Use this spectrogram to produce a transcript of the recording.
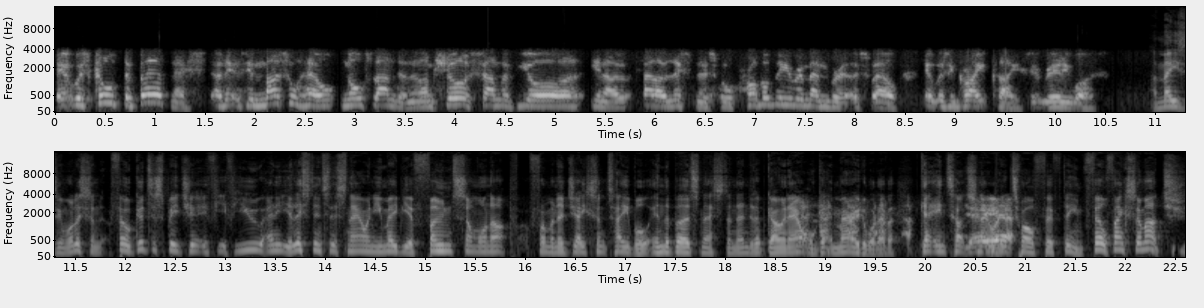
It was called the Bird Nest, and it was in Muswell Hill, North London. And I'm sure some of your, you know, fellow listeners will probably remember it as well. It was a great place. It really was. Amazing. Well, listen, Phil, good to speak to you. If, if you any you're listening to this now and you maybe have phoned someone up from an adjacent table in the bird's nest and ended up going out or getting married or whatever, get in touch Yeah, now yeah. at 12 15. Phil, thanks so much.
